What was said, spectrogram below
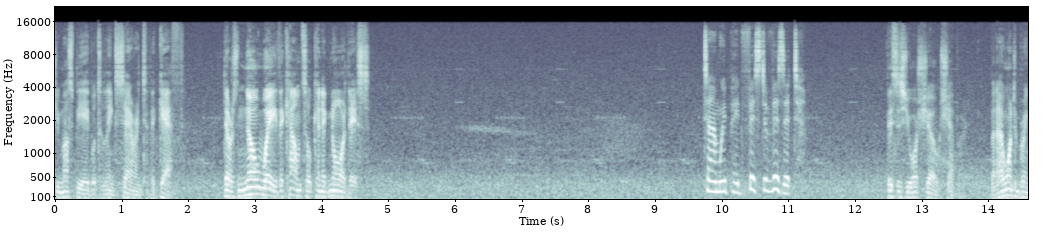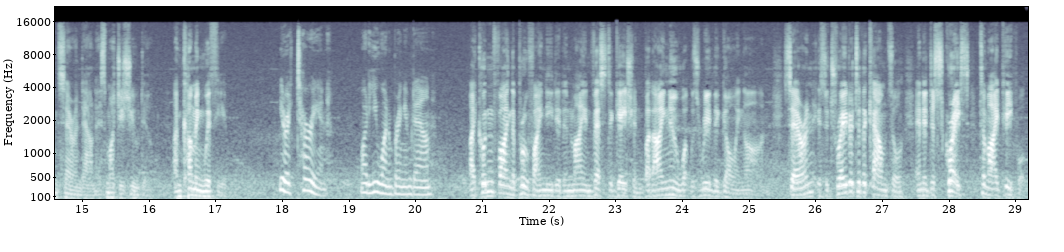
She must be able to link Saren to the Geth. There is no way the Council can ignore this. Time we paid Fist a visit. This is your show, Shepard. But I want to bring Saren down as much as you do. I'm coming with you. You're a Turian. Why do you want to bring him down? I couldn't find the proof I needed in my investigation, but I knew what was really going on. Saren is a traitor to the Council and a disgrace to my people.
